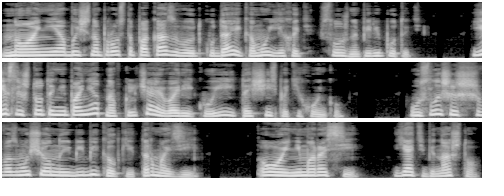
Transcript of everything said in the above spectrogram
Но они обычно просто показывают, куда и кому ехать, сложно перепутать. Если что-то непонятно, включай аварийку и тащись потихоньку. Услышишь возмущенные бибикалки, тормози. Ой, не мороси, я тебе на что?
